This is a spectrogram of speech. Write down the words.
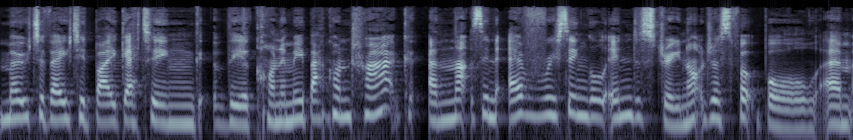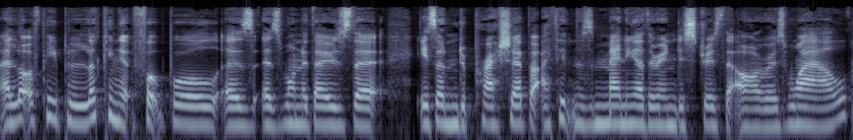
motivated by getting the economy back on track, and that's in every single industry, not just football. Um, a lot of people are looking at football as as one of those that is under pressure, but I think there's many other industries that are as well.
